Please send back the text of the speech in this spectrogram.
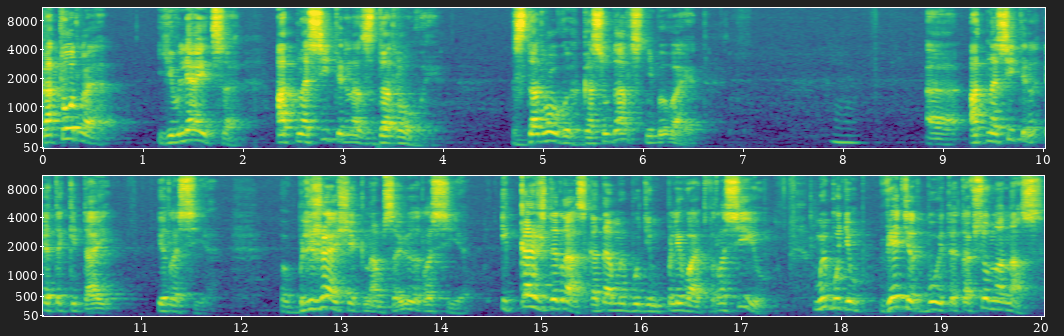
которая является относительно здоровой. Здоровых государств не бывает. Относительно это Китай и Россия. ближайший к нам союз Россия. И каждый раз, когда мы будем плевать в Россию, мы будем, ветер будет, это все на нас.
